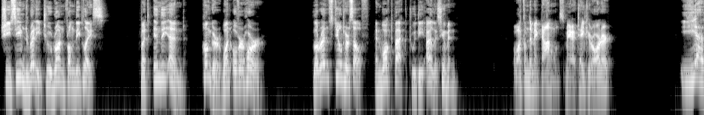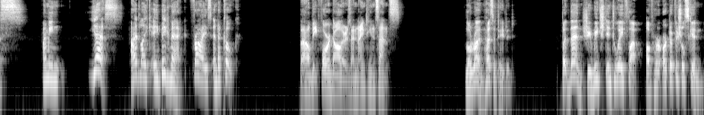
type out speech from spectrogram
She seemed ready to run from the place. But in the end, hunger won over horror. Loren steeled herself and walked back to the eyeless human. Welcome to McDonald's. May I take your order? Yes. I mean, yes. I'd like a Big Mac, fries, and a Coke. That'll be four dollars and nineteen cents. Loren hesitated. But then she reached into a flap of her artificial skin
